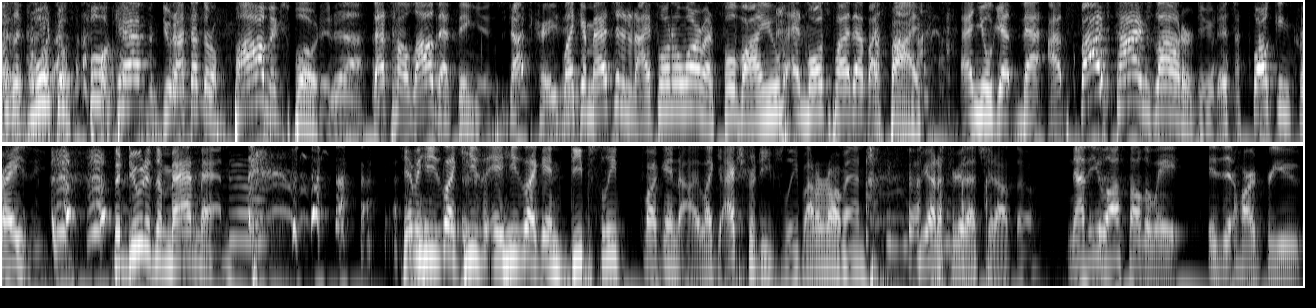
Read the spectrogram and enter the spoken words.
was like, what the fuck happened, dude? I thought there a bomb exploded. Yeah. that's how loud that thing is. That's crazy. Like imagine an iPhone alarm at full volume and multiply that by five, and you'll get that uh, five times louder, dude. It's fucking crazy. The dude is a madman. Yeah, I mean, he's like he's he's like in deep sleep, fucking uh, like extra deep sleep. I don't know, man. You got to figure that shit out, though. Now that you lost all the weight, is it hard for you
